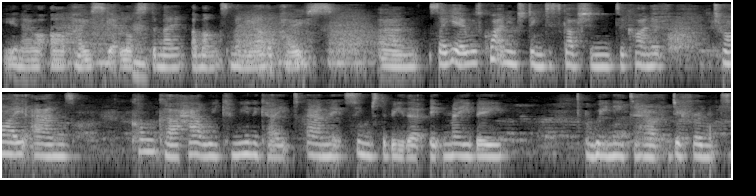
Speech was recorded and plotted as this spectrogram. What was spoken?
You know, our posts get lost among, amongst many other posts. Um, so yeah, it was quite an interesting discussion to kind of try and conquer how we communicate. And it seems to be that it may be we need to have different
